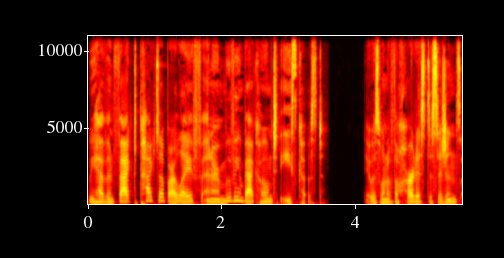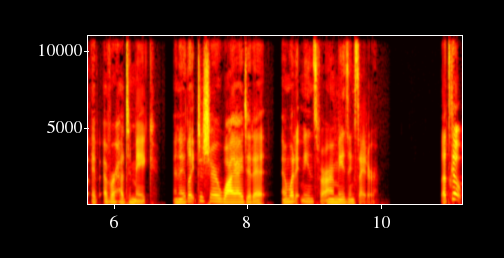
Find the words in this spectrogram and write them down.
we have in fact packed up our life and are moving back home to the East Coast. It was one of the hardest decisions I've ever had to make, and I'd like to share why I did it and what it means for our amazing cider. Let's go!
